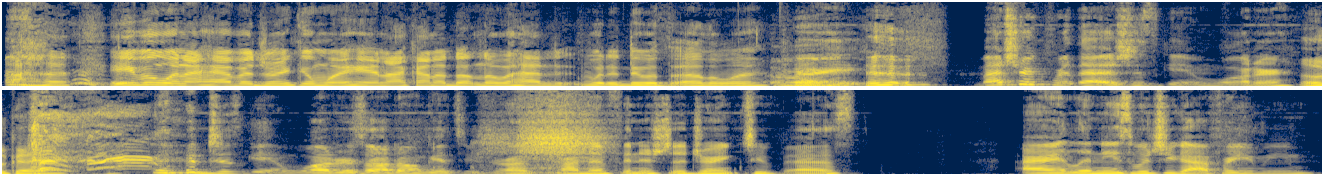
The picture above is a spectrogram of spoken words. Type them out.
Even when I have a drink in one hand, I kind of don't know how to, what to do with the other one. right. My trick for that is just getting water. Okay. just getting water so I don't get too drunk trying to finish the drink too fast. All right, Lenise, what you got for your meme?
